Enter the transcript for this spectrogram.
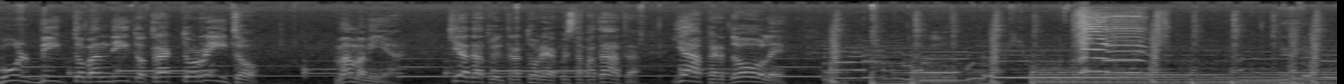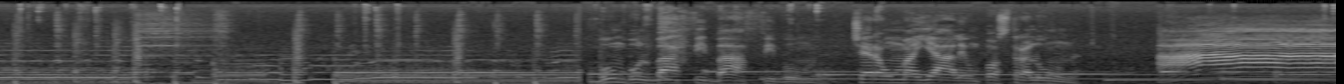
Bulbitto, bandito, trattorito. Mamma mia, chi ha dato il trattore a questa patata? Ya, perdole. Baffi baffi boom. C'era un maiale un po' stralun. Ah!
